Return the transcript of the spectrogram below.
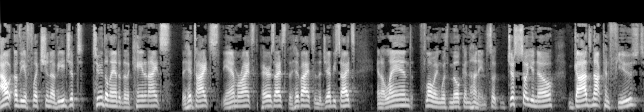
out of the affliction of Egypt to the land of the Canaanites, the Hittites, the Amorites, the Perizzites, the Hivites, and the Jebusites and a land flowing with milk and honey. So, just so you know, God's not confused.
